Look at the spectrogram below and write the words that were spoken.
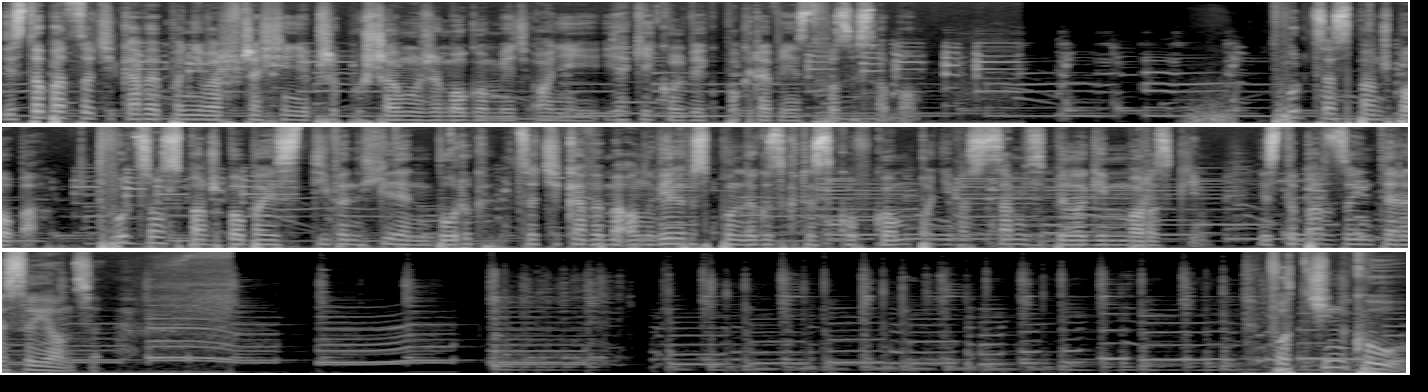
Jest to bardzo ciekawe, ponieważ wcześniej nie przypuszczałem, że mogą mieć oni jakiekolwiek pokrewieństwo ze sobą. Twórca SpongeBoba. Twórcą SpongeBoba jest Steven Hillenburg. Co ciekawe, ma on wiele wspólnego z kreskówką, ponieważ sam jest biologiem morskim. Jest to bardzo interesujące. Odcinku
